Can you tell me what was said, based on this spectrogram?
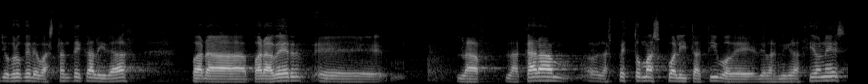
yo creo que de bastante calidad, para, para ver eh, la, cara, el aspecto más cualitativo de, las migraciones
